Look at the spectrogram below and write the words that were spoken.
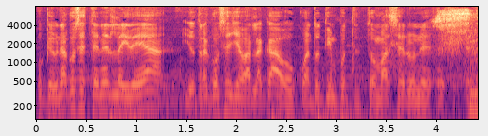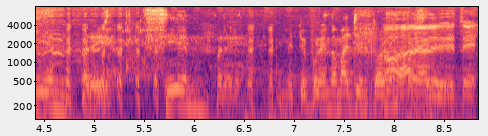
porque una cosa es tener la idea y otra cosa es llevarla a cabo. ¿Cuánto tiempo te toma hacer un... Eh, siempre, siempre. Me estoy poniendo más No, dale, dale, este,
